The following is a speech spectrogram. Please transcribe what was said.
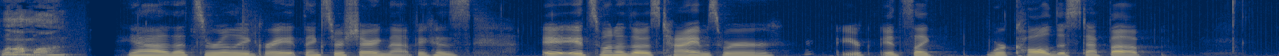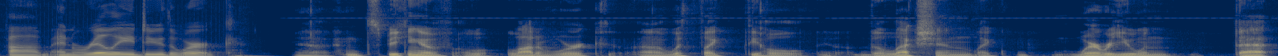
when I'm on. Yeah, that's really great. Thanks for sharing that because it's one of those times where you're, it's like we're called to step up um, and really do the work. Yeah, and speaking of a lot of work uh, with like the whole the election, like where were you when that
